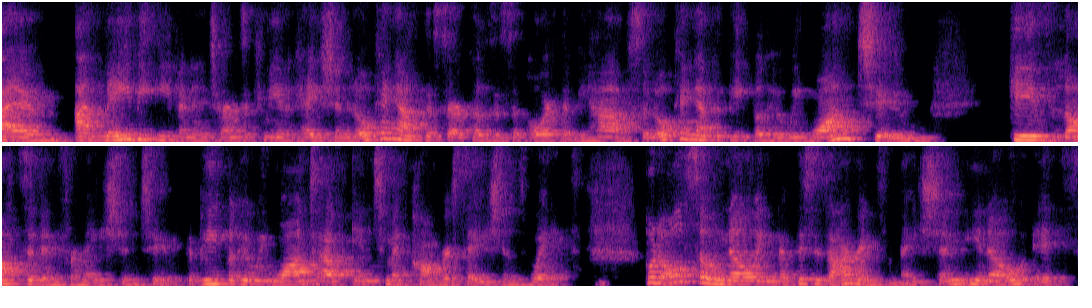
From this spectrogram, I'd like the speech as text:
Um, and maybe even in terms of communication, looking at the circles of support that we have. So looking at the people who we want to give lots of information to, the people who we want to have intimate conversations with, but also knowing that this is our information, you know, it's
